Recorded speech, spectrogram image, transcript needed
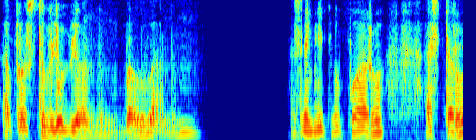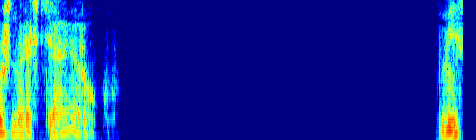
а просто влюбленным болваном. — заметил Пуаро, осторожно растирая руку. Мисс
